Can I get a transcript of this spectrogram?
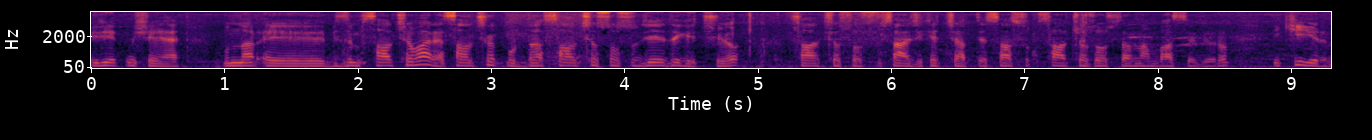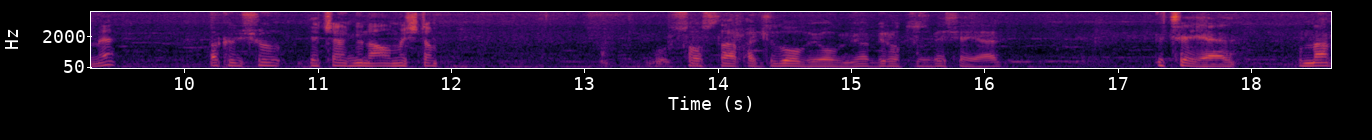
1.70 eğer. Bunlar eee, bizim salça var ya salça yok burada. Salça sosu diye de geçiyor. Salça sosu sadece ketçap diye sal- salça soslarından bahsediyorum. 2.20. Bakın şu geçen gün almıştım. Bu soslar acılı oluyor olmuyor. 1.35 eğer. 3 eğer. Bunlar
